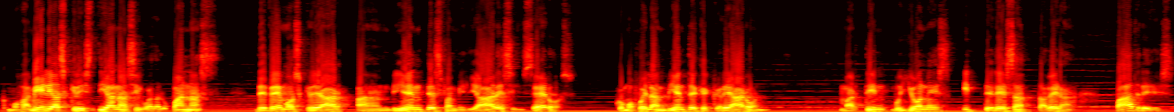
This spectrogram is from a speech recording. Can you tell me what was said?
Como familias cristianas y guadalupanas, debemos crear ambientes familiares sinceros, como fue el ambiente que crearon Martín Bullones y Teresa Tavera, padres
